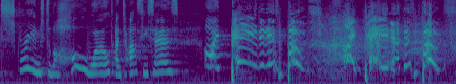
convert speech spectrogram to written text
screams to the whole world and to us, he says, I peed in his boots! I peed in his boots!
